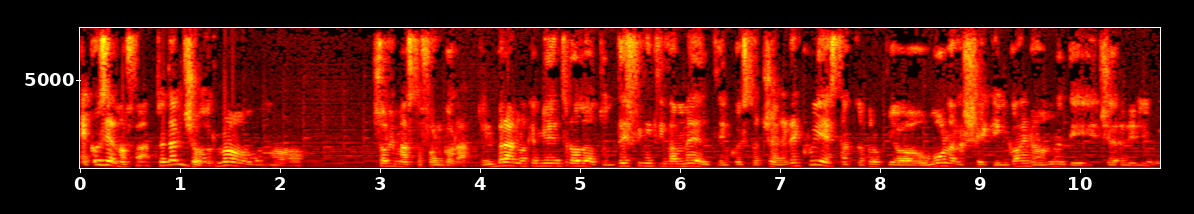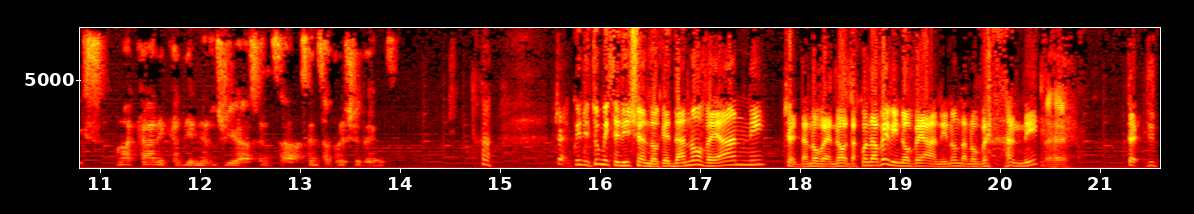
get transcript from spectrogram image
E così hanno fatto. E dal giorno sono rimasto folgorato. Il brano che mi ha introdotto definitivamente in questo genere qui è stato proprio Wall Are Shaking Going On di Jerry Lewis, una carica di energia senza, senza precedenti. Cioè, quindi tu mi stai dicendo che da nove anni, cioè da nove no, da quando avevi nove anni, non da nove anni, Eh, te- ti-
